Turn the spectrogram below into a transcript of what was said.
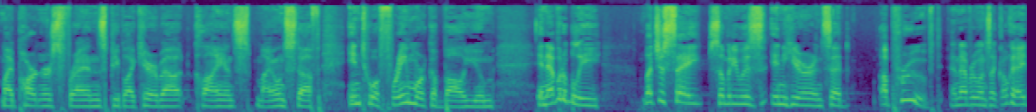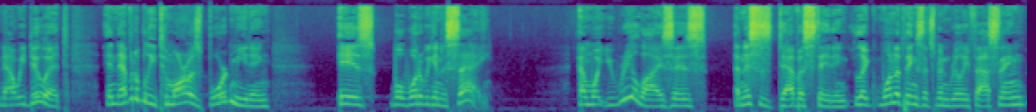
my partners, friends, people I care about, clients, my own stuff into a framework of volume, inevitably, let's just say somebody was in here and said, approved, and everyone's like, okay, now we do it. Inevitably, tomorrow's board meeting is, well, what are we going to say? And what you realize is, and this is devastating. Like one of the things that's been really fascinating,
